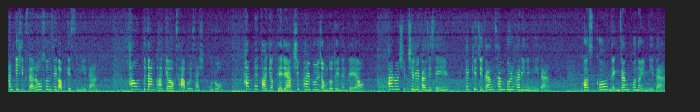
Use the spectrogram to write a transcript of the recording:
한 끼 식사로 손색 없겠습니다. 파운드당 가격 4불 49로 한 팩 가격 대략 18불 정도 되는데요. 8월 17일까지 세일 패키지당 3불 할인입니다. 커스코 냉장 코너입니다.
